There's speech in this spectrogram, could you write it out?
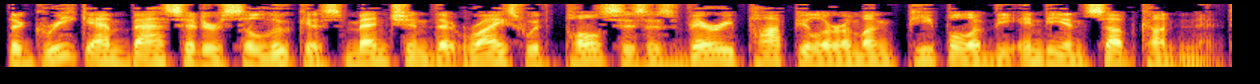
The Greek ambassador Seleucus mentioned that rice with pulses is very popular among people of the Indian subcontinent.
